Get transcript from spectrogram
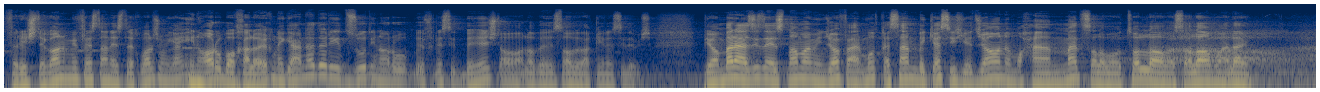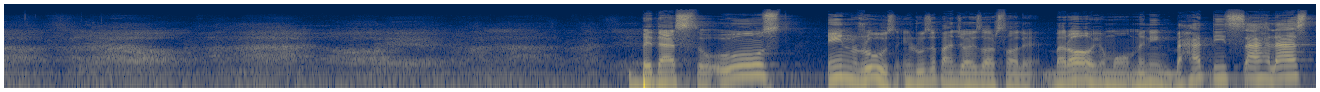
فرشتگان میفرستن استقبالشون میگن اینها رو با خلایق نگر ندارید. زود اینها رو بفرستید بهشت حالا به حساب بقیه رسیده بشه. پیامبر عزیز اسلام هم اینجا فرمود قسم به کسی که جان محمد صلوات الله و سلام علیه. به دست اوست این روز این روز پنجاه هزار ساله. برای مؤمنین به حدی سهل است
